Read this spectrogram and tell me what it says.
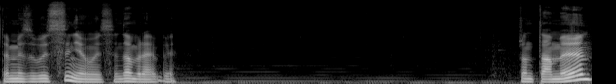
Tam jest łysy, nie łysy. Dobra, jakby. Sprzątamy.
